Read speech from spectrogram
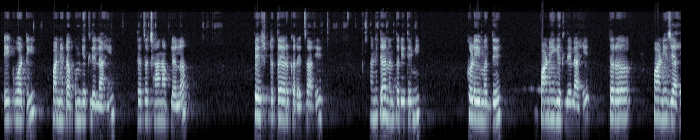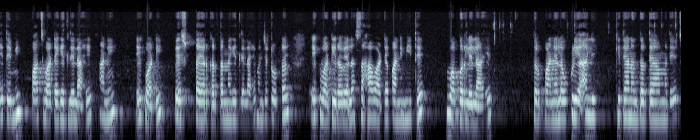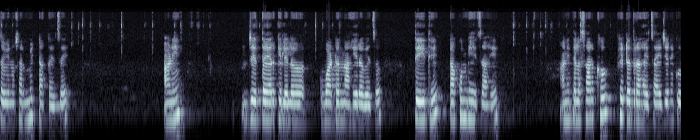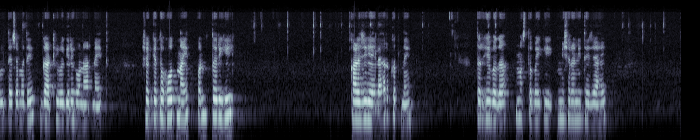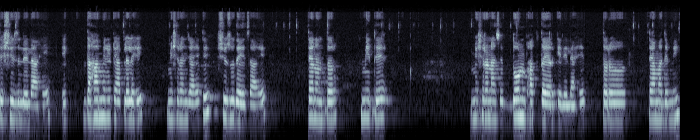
एक वाटी पाणी टाकून घेतलेलं आहे. त्याचा छान आपल्याला पेस्ट तयार करायचं आहे. आणि त्यानंतर इथे मी कढईमध्ये पाणी घेतलेलं आहे. तर पाणी जे आहे ते मी पाच वाट्या घेतलेलं आहे. आणि एक वाटी पेस्ट तयार करताना घेतलेला आहे. म्हणजे टोटल एक वाटी रव्याला सहा वाट्या पाणी मी इथे वापरलेलं आहे. तर पाण्याला उकळी आली की त्यानंतर त्यामध्ये चवीनुसार मीठ टाकायचं आहे आणि जे तयार केलेलं वाटण आहे रव्याचं ते इथे टाकून घ्यायचं आहे. आणि त्याला सारखं फेटत राहायचं आहे जेणेकरून त्याच्यामध्ये गाठी वगैरे होणार नाहीत. शक्यतो होत नाहीत पण तरीही काळजी घ्यायला हरकत नाही. तर हे बघा मस्तपैकी मिश्रण इथे जे आहे ते शिजलेलं आहे. एक दहा मिनिटे आपल्याला हे मिश्रण जे आहे ते शिजू द्यायचं आहे. त्यानंतर मी ते मिश्रणाचे दोन भाग तयार केलेले आहेत. तर त्यामध्ये मी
